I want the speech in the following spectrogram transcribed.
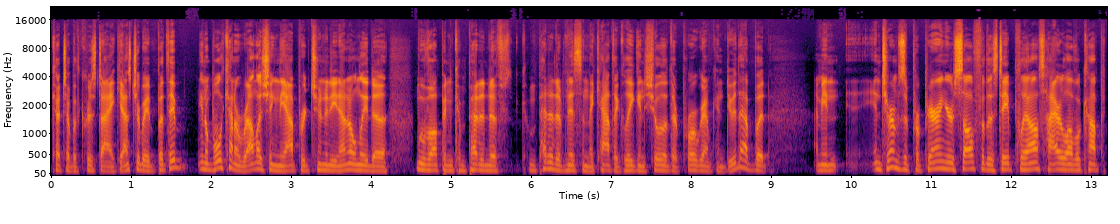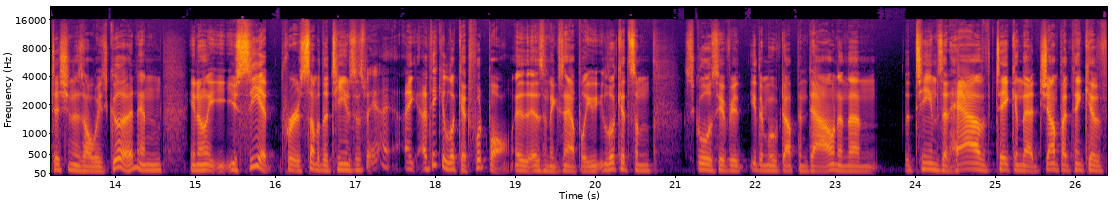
catch up with Chris Dyack yesterday. But they, you know, both kind of relishing the opportunity not only to move up in competitive competitiveness in the Catholic League and show that their program can do that, but I mean, in terms of preparing yourself for the state playoffs, higher level competition is always good, and you know you see it for some of the teams. I, think you look at football as, an example. You, look at some schools who've either moved up and down, and then the teams that have taken that jump, I think, have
